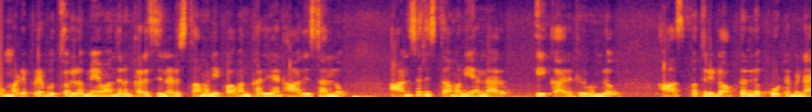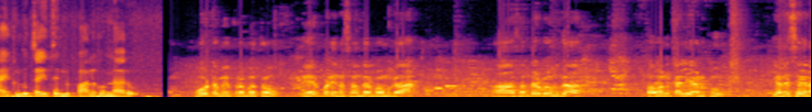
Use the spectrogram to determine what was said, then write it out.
ఉమ్మడి ప్రభుత్వంలో మేమందరం కలిసి నడుస్తామని పవన్ కళ్యాణ్ ఆదేశాలను అనుసరిస్తామని అన్నారు. ఈ కార్యక్రమంలో ఆసుపత్రి డాక్టర్లు కూటమి నాయకులు తదితరులు పాల్గొన్నారు. కూటమి ప్రభుత్వం ఏర్పడిన సందర్భముగా ఆ సందర్భముగా పవన్ కళ్యాణ్కు జనసేన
